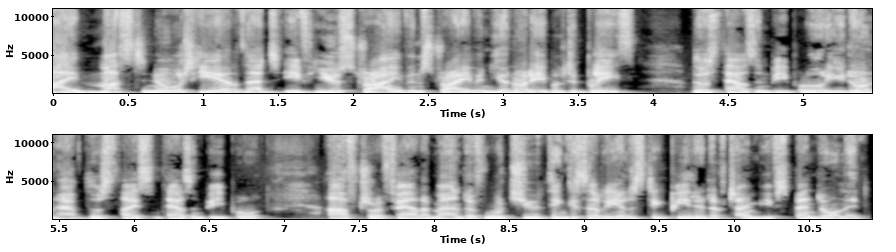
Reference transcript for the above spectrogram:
I must note here that if you strive and strive and you're not able to please those thousand people, or you don't have those thousand thousand people after a fair amount of what you think is a realistic period of time you've spent on it,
